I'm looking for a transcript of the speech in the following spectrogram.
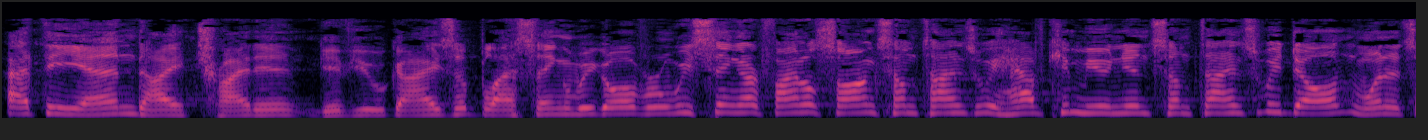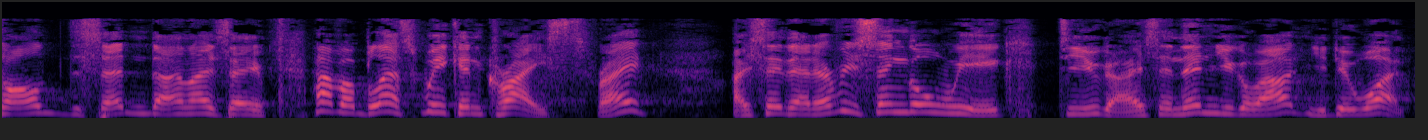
at the end, I try to give you guys a blessing. We go over and we sing our final song. Sometimes we have communion. Sometimes we don't. And when it's all said and done, I say, have a blessed week in Christ, right? I say that every single week to you guys. And then you go out and you do what?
